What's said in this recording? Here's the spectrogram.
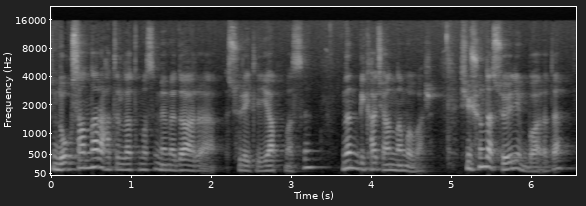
Şimdi 90'ları hatırlatması Mehmet Ağar'a sürekli yapmasının birkaç anlamı var. Şimdi şunu da söyleyeyim bu arada.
